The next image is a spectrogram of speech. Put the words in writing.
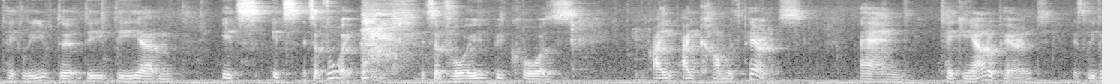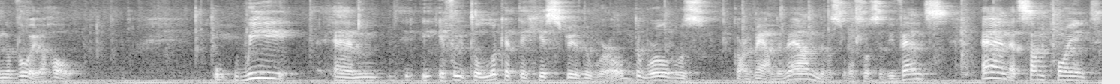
take leave. The the the um, it's it's it's a void. It's a void because I I come with parents, and taking out a parent is leaving a void, a hole. We, um, if we to look at the history of the world, the world was going round and round. There was all sorts of events, and at some point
